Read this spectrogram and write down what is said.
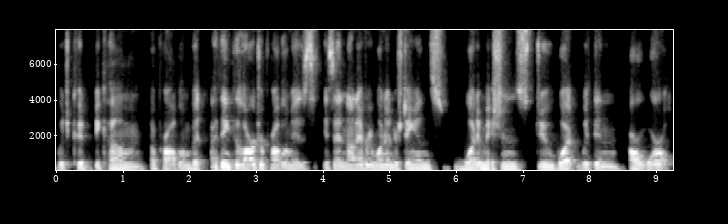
which could become a problem. But I think the larger problem is, is that not everyone understands what emissions do what within our world.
